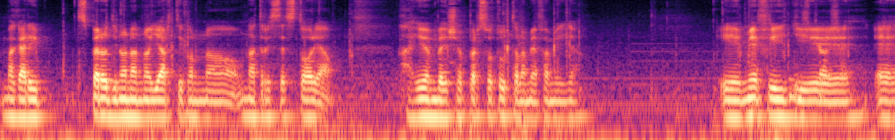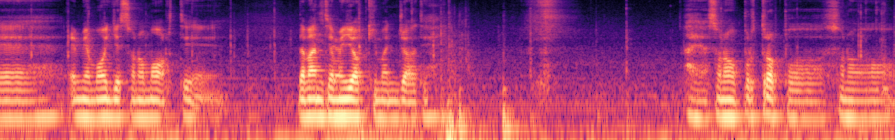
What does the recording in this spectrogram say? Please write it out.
magari spero di non annoiarti con uh, una triste storia. Ah, Io invece ho perso tutta la mia famiglia. I miei figli dispiace. e, e mia moglie sono morti davanti ai Mi miei occhi mangiati. Eh, sono purtroppo sono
